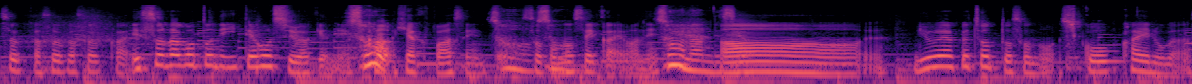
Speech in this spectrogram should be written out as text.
そっかそっかそっか。絵空ごとでいてほしいわけね。そう。か100%そうそこの世界はね。そうなんですよ。ああようやくちょっとその思考回路が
